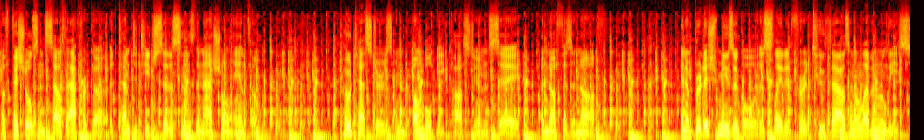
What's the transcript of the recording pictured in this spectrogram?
Officials in South Africa attempt to teach citizens the national anthem. Protesters in bumblebee costumes say, enough is enough. And a British musical is slated for a 2011 release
